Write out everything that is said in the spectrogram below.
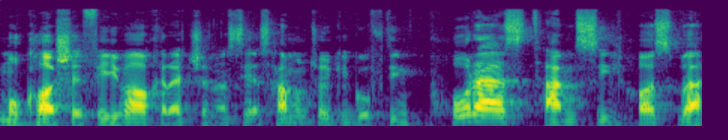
اه، مکاشفه‌ای و آخرت شناسی است همونطور که گفتیم پر از تمثیل هاست و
